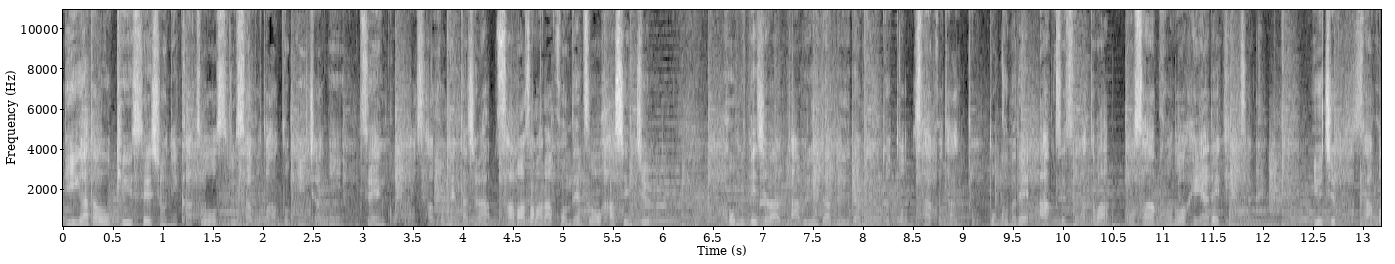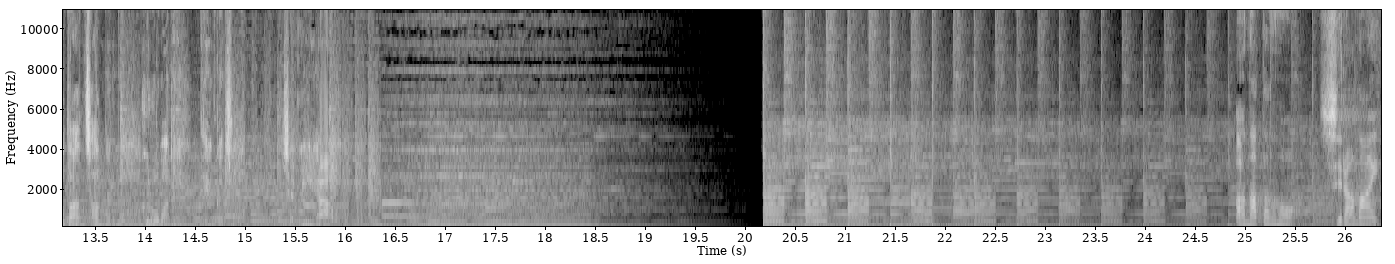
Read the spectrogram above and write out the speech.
新潟をキーステーションに活動するサコタンと B ちゃんに全国のサコメンたちが様々なコンテンツを発信中。ホームページは www.sakotan.com でアクセスまたはおさこの部屋で検索。YouTube サコタンチャンネルもグローバルに展開中。チェックイアウトあなたの知らない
